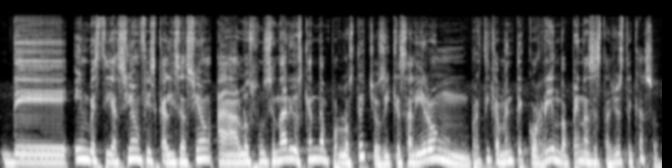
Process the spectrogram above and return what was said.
de investigación, fiscalización a los funcionarios que andan por los techos y que salieron prácticamente corriendo apenas estalló este caso.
